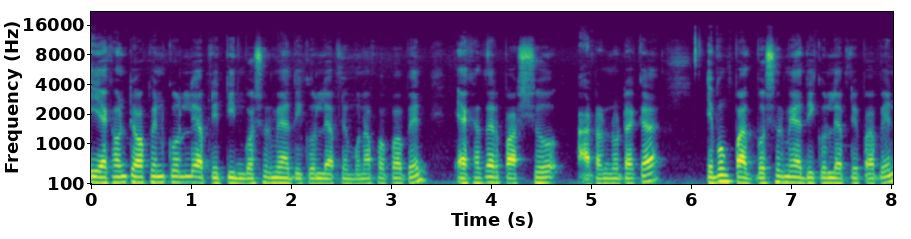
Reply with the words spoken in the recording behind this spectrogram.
এই অ্যাকাউন্টে ওপেন করলে, আপনি তিন বছর মেয়াদি করলে আপনি মুনাফা পাবেন এক হাজার পাঁচশো আটান্ন টাকা এবং পাঁচ বছর মেয়াদি করলে আপনি পাবেন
